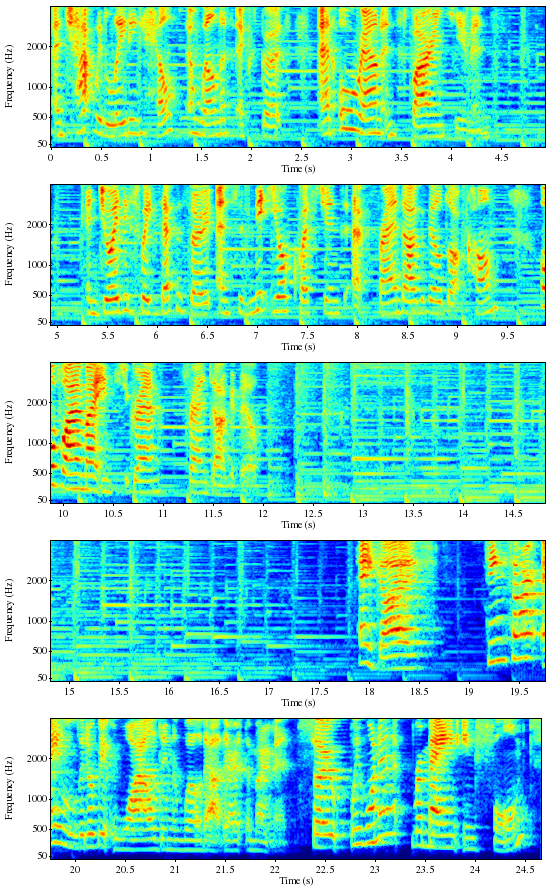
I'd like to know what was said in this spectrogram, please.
and chat with leading health and wellness experts and all round inspiring humans. Enjoy this week's episode and submit your questions at frandargaville.com or via my Instagram, frandargaville. Hey guys, things are a little bit wild in the world out there at the moment, so we want to remain informed,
